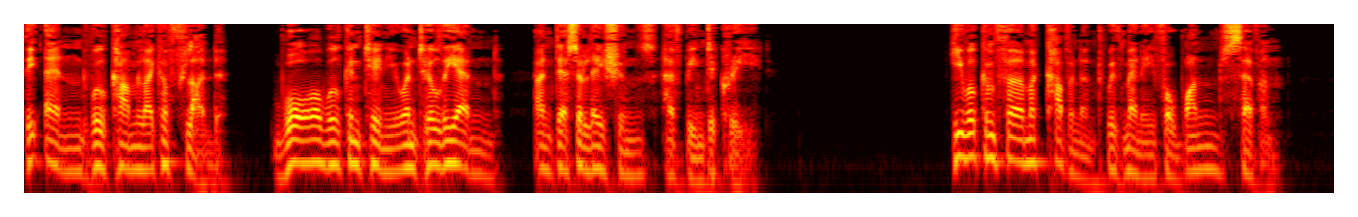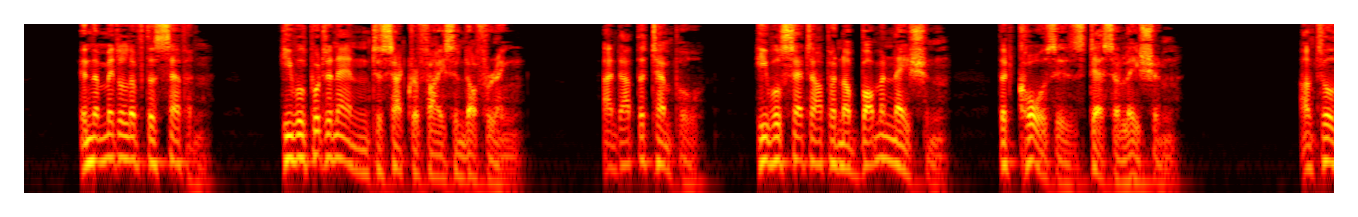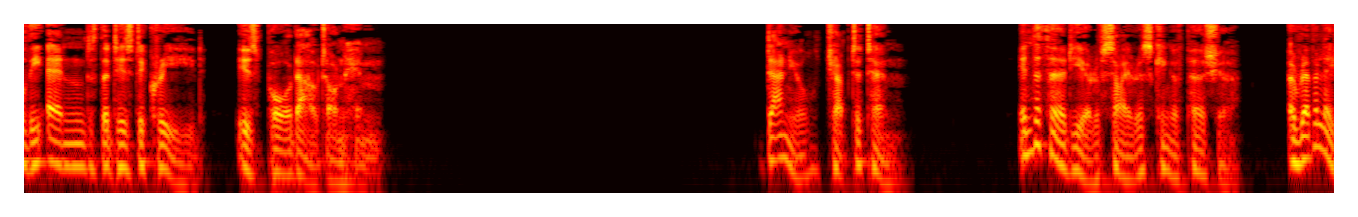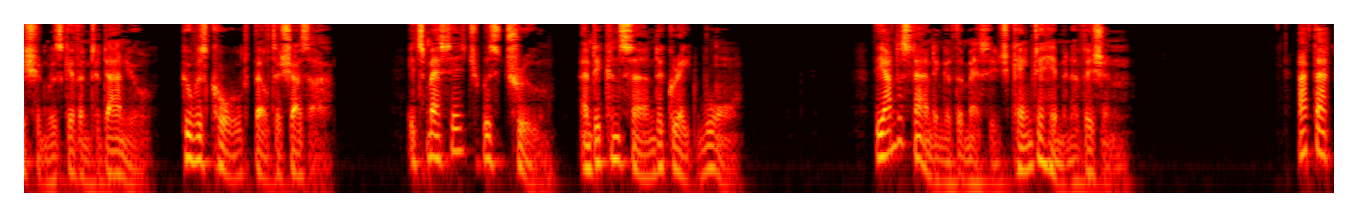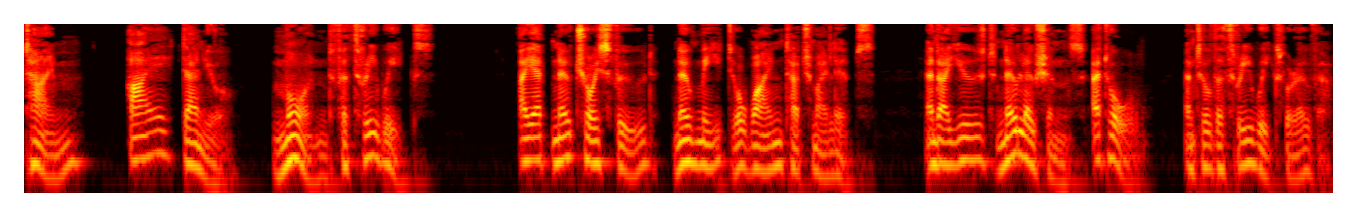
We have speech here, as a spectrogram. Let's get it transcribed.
The end will come like a flood. War will continue until the end, and desolations have been decreed. He will confirm a covenant with many for one seven. In the middle of the seven, he will put an end to sacrifice and offering, and at the temple he will set up an abomination that causes desolation, until the end that is decreed is poured out on him. Daniel chapter 10 In the third year of Cyrus king of Persia, a revelation was given to Daniel, who was called Belteshazzar. Its message was true, and it concerned a great war. The understanding of the message came to him in a vision. At that time, I, Daniel, mourned for three weeks. I ate no choice food, no meat or wine touched my lips, and I used no lotions at all until the three weeks were over.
